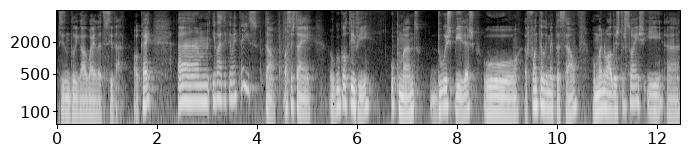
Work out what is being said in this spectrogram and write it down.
Precisam de ligá-lo à eletricidade, ok? Um, e basicamente é isso. Então, vocês têm o Google TV, o comando, duas pilhas, o, a fonte de alimentação, o manual de instruções e uh,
